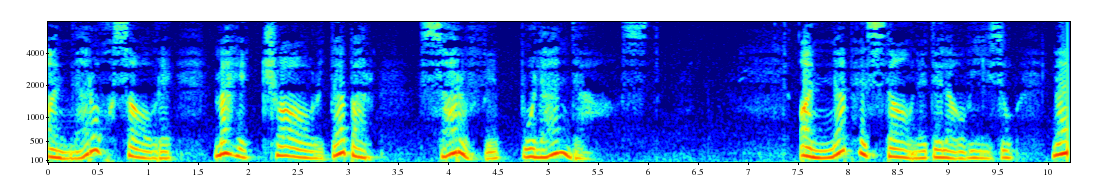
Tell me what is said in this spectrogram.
آن نه رخسار مه چارده بر سرو بلند است آن نه پستان دلاویز و نه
